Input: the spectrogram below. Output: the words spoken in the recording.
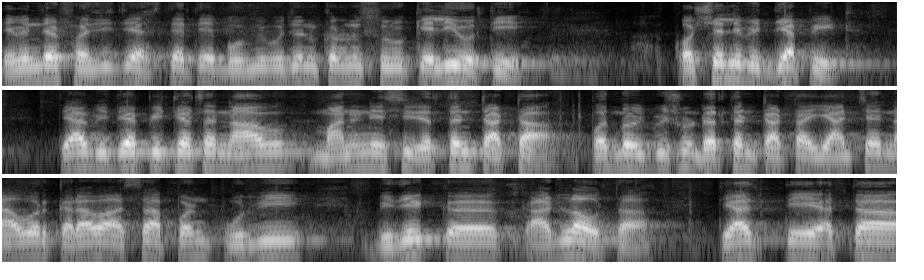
देवेंद्र फडणवीसच्या हस्ते ते भूमिपूजन करून सुरू केली होती. कौशल्य विद्यापीठ. त्या विद्यापीठाचं नाव माननीय श्री रतन टाटा पद्मविभूषण रतन टाटा यांच्या नावावर करावा असा आपण पूर्वी विधेयक काढला होता. त्या ते आता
